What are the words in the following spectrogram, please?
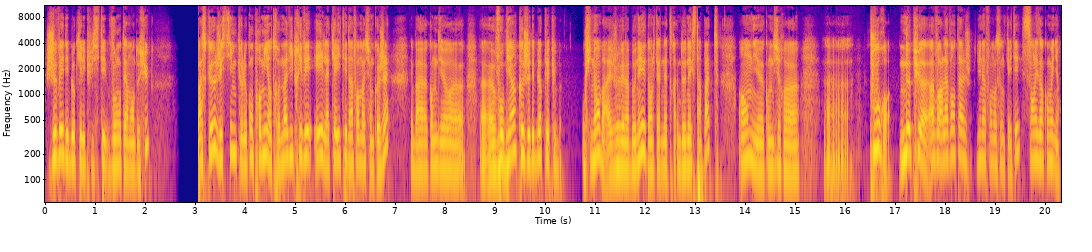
je vais débloquer les publicités volontairement dessus parce que j'estime que le compromis entre ma vie privée et la qualité d'information que j'ai, eh ben, comment dire, euh, euh, vaut bien que je débloque les pubs. Ou sinon, bah, je vais m'abonner dans le cas de Next Impact en, euh, dire, pour ne plus avoir l'avantage d'une information de qualité sans les inconvénients.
